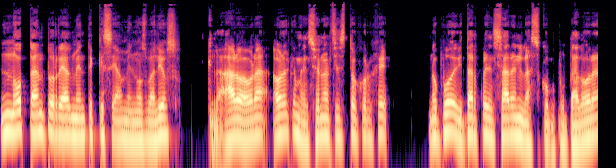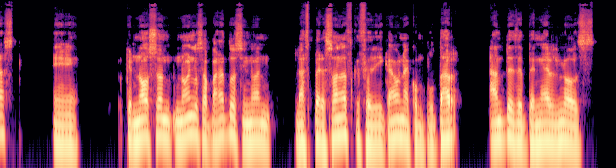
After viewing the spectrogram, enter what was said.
No tanto realmente que sea menos valioso. Claro, ahora, ahora que mencionas esto, Jorge, no puedo evitar pensar en las computadoras, eh, que no son, no en los aparatos, sino en las personas que se dedicaban a computar antes de tener los,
